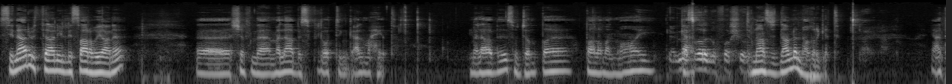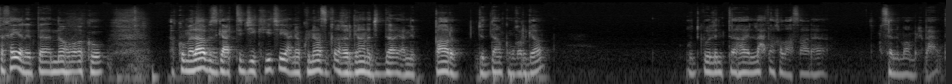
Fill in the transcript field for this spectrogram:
السيناريو الثاني اللي صار ويانا آه، شفنا ملابس floating على المحيط. ملابس وجنطة طالما الماي يعني الناس غرقوا في for sure الناس قدامنا إنها غرقت. يعني تخيل انت انه اكو اكو ملابس قاعد تجيك هيجي يعني اكو ناس غرقانة قدام يعني قارب قدامكم غرقان وتقول انت هاي اللحظة خلاص أنا اسلم امري بعد.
